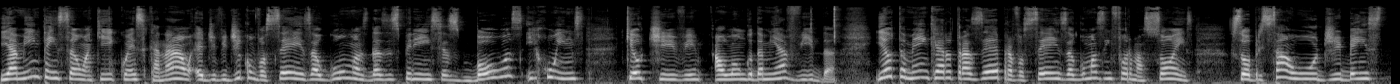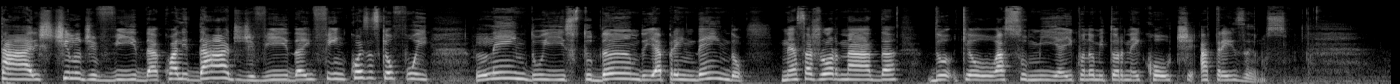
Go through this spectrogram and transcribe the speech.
E a minha intenção aqui com esse canal é dividir com vocês algumas das experiências boas e ruins que eu tive ao longo da minha vida. E eu também quero trazer para vocês algumas informações sobre saúde, bem-estar, estilo de vida, qualidade de vida, enfim, coisas que eu fui lendo e estudando e aprendendo nessa jornada do, que eu assumi aí quando eu me tornei coach há três anos.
